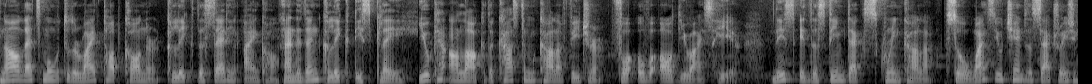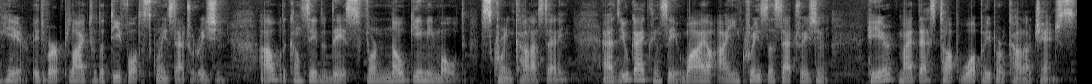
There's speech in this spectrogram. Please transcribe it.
Now let's move to the right top corner, click the setting icon and then click display. You can unlock the custom color feature for overall device here. This is the Steam Deck screen color, so once you change the saturation here, it will apply to the default screen saturation. I would consider this for no gaming mode screen color setting. As you guys can see, while I increase the saturation here, my desktop wallpaper color changes.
